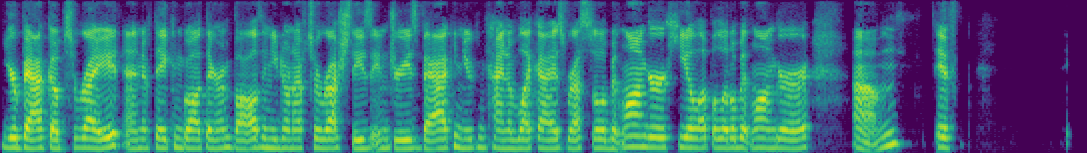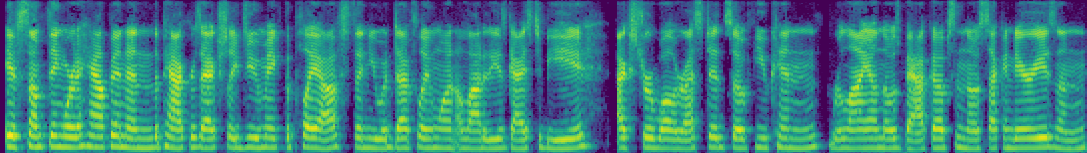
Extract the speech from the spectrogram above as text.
your backups right and if they can go out there and ball then you don't have to rush these injuries back and you can kind of let guys rest a little bit longer heal up a little bit longer. Um, if if something were to happen and the packers actually do make the playoffs then you would definitely want a lot of these guys to be extra well rested. So if you can rely on those backups and those secondaries and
